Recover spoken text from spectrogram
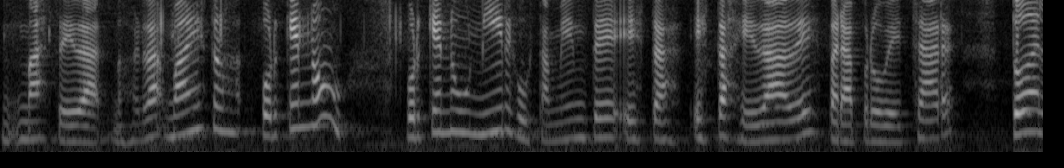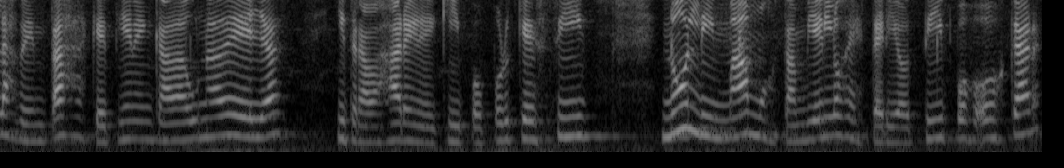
más edad, ¿no es verdad? Maestros, ¿por qué no? ¿Por qué no unir justamente estas, estas edades para aprovechar todas las ventajas que tienen cada una de ellas y trabajar en equipo? Porque si no limamos también los estereotipos, Oscar,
